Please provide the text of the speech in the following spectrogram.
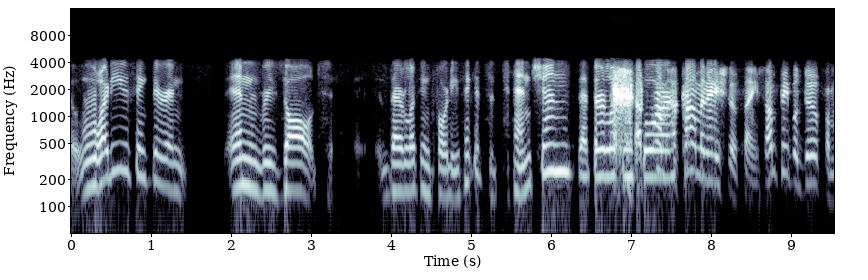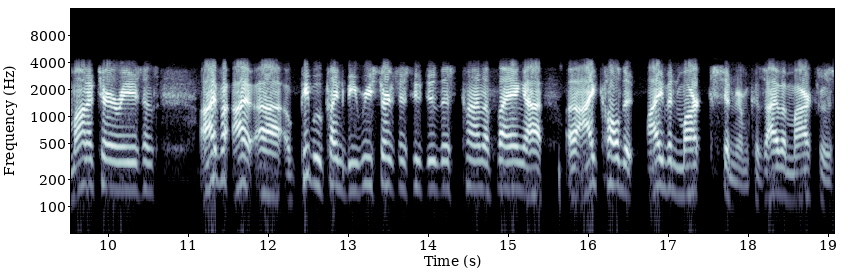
what do you think they're in, in result they're looking for do you think it's attention that they're looking a, for a combination of things. Some people do it for monetary reasons. I've I uh people who claim to be researchers who do this kind of thing. Uh, uh I called it Ivan Mark syndrome because Ivan Mark was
